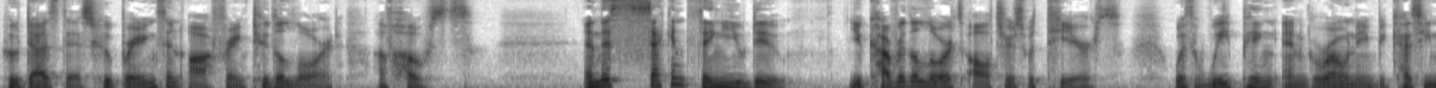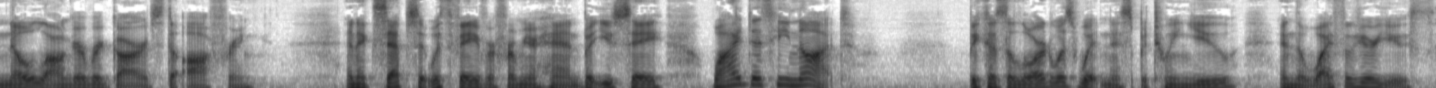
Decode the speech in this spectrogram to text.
who does this, who brings an offering to the Lord of hosts. And this second thing you do, you cover the Lord's altars with tears, with weeping and groaning, because he no longer regards the offering and accepts it with favor from your hand. But you say, Why does he not? Because the Lord was witness between you and the wife of your youth,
